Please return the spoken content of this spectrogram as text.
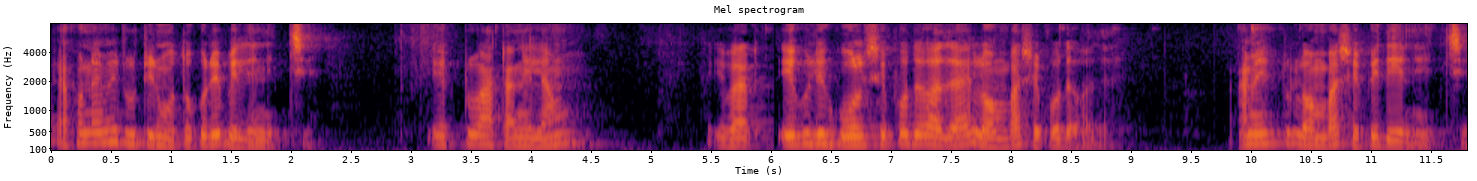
এখন আমি রুটির মতো করে বেলে নিচ্ছি। একটু আটা নিলাম। এবার এগুলি গোল শেপও দেওয়া যায়, লম্বা শেপও দেওয়া যায়। আমি একটু লম্বা শেপে দিয়ে নিচ্ছি।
